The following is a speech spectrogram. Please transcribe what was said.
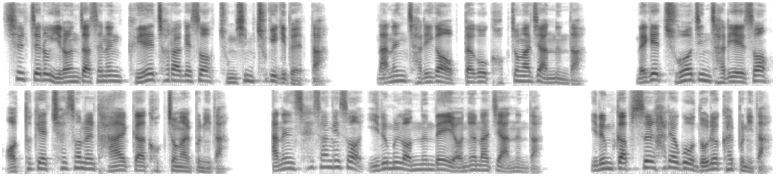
실제로 이런 자세는 그의 철학에서 중심축이기도 했다. 나는 자리가 없다고 걱정하지 않는다. 내게 주어진 자리에서 어떻게 최선을 다할까 걱정할 뿐이다. 나는 세상에서 이름을 얻는데 연연하지 않는다. 이름값을 하려고 노력할 뿐이다.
